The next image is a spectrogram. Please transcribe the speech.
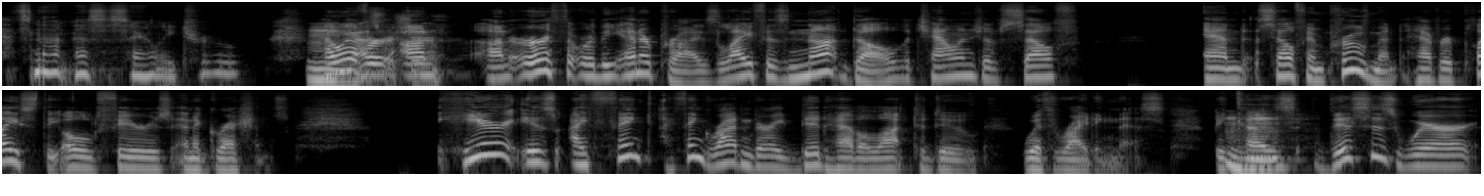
That's not necessarily true. Mm, However, for on, on Earth or the Enterprise, life is not dull. The challenge of self and self improvement have replaced the old fears and aggressions. Here is, I think, I think Roddenberry did have a lot to do with writing this because this is where,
